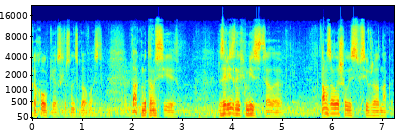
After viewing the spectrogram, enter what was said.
Каховки, з Херсонської області. Так, ми там всі з різних місць, але там залишились всі вже однакові.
